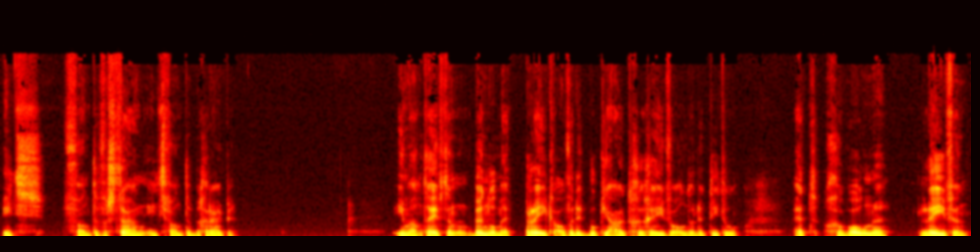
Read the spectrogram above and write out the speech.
iets van te verstaan, iets van te begrijpen. Iemand heeft een bundel met preken over dit boekje uitgegeven onder de titel Het gewone leven.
